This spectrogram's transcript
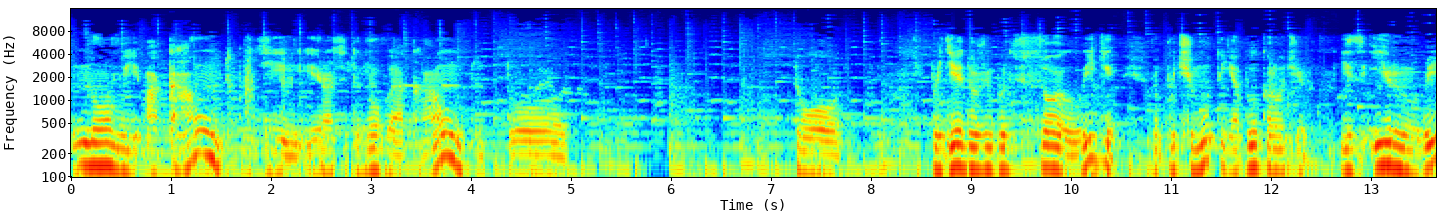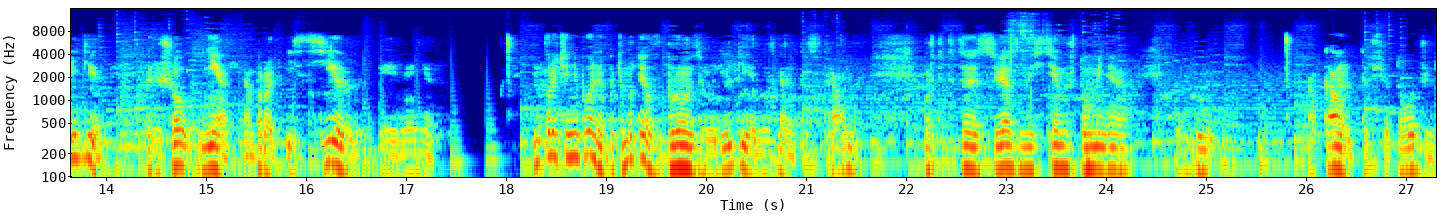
новый аккаунт, по идее. И раз это новый аккаунт, то... То... По идее, должен быть в Сойл лиге. Но почему-то я был, короче, из Ирн Лиги перешел... Нет, наоборот, из Сир или нет. Ну, короче, не понял, почему-то я в бронзовой лиге, я не знаю, это странно. Может, это связано с тем, что у меня как бы, аккаунт-то все тот же.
